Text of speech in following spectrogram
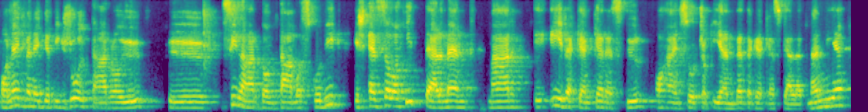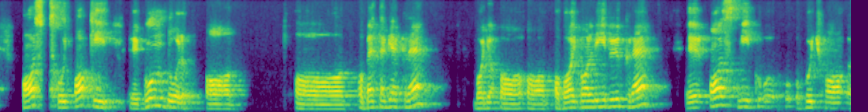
a 41. Zsoltárra ő, ő szilárdan támaszkodik, és ezzel a hittel ment már éveken keresztül, ahányszor csak ilyen betegekhez kellett mennie, az, hogy aki gondol a, a, a betegekre, vagy a, a, a bajban lévőkre, az még, hogyha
